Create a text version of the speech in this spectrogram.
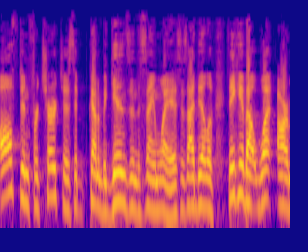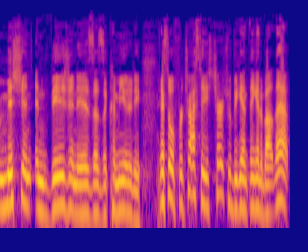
often for churches, it kind of begins in the same way. It's this idea of thinking about what our mission and vision is as a community. And so for Tri Cities Church, we began thinking about that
